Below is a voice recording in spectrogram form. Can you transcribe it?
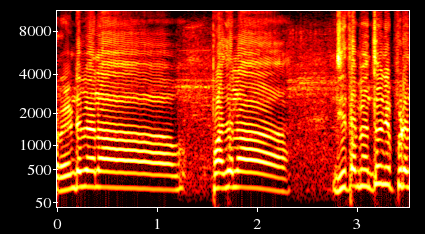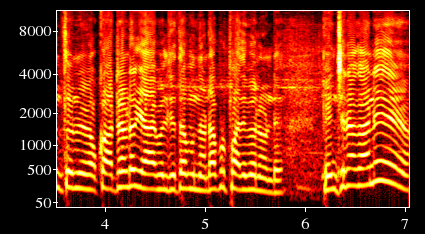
రెండు వేల పదిల జీతం ఎంత ఉంది ఇప్పుడు ఎంత ఉంది? ఒక అటెండర్ యాభై వేలు జీతం ఉందండి అప్పుడు పదివేలు ఉండే. పెంచినా కానీ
